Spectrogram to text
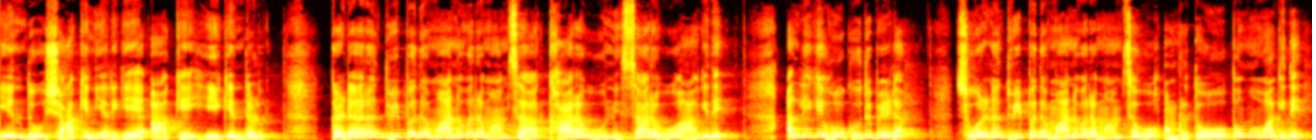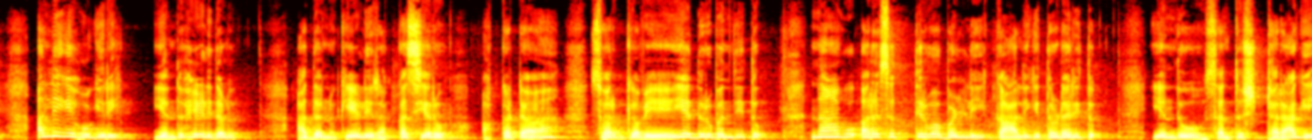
ಎಂದು ಶಾಕಿನಿಯರಿಗೆ ಆಕೆ ಹೀಗೆಂದಳು. ಕಡಾರ ದ್ವೀಪದ ಮಾನವರ ಮಾಂಸ, ಖಾರವೂ ನಿಸ್ಸಾರವೂ ಆಗಿದೆ. ಅಲ್ಲಿಗೆ ಹೋಗುವುದು ಬೇಡ. ಸುವರ್ಣದ್ವೀಪದ ಮಾನವರ ಮಾಂಸವು ಅಮೃತೋಪಮವಾಗಿದೆ. ಅಲ್ಲಿಗೆ ಹೋಗಿರಿ ಎಂದು ಹೇಳಿದಳು. ಅದನ್ನು ಕೇಳಿ ರಕ್ಕಸಿಯರು ಅಕ್ಕಟ ಸ್ವರ್ಗವೇ ಎದುರು ಬಂದಿತು. ನಾವು ಅರಸುತ್ತಿರುವ ಬಳ್ಳಿ ಕಾಲಿಗೆ ತೊಡರಿತು ಎಂದು ಸಂತುಷ್ಟರಾಗಿ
